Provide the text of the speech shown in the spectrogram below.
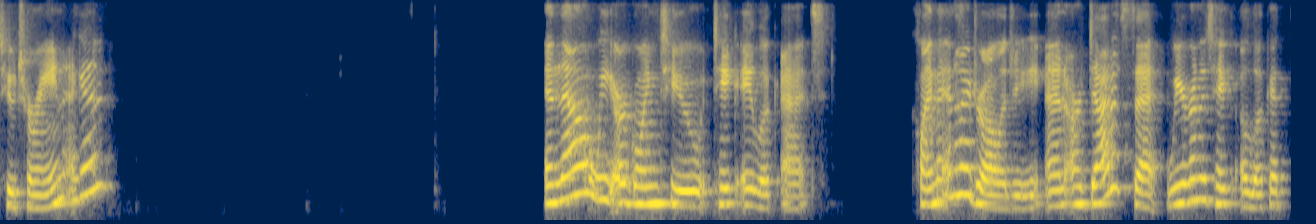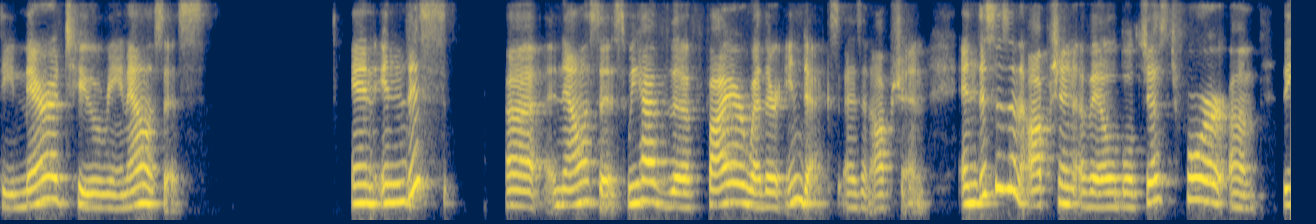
to terrain again. And now we are going to take a look at climate and hydrology. And our data set, we are going to take a look at the MERRA-2 reanalysis. And in this uh, analysis, we have the fire weather index as an option. And this is an option available just for um, the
